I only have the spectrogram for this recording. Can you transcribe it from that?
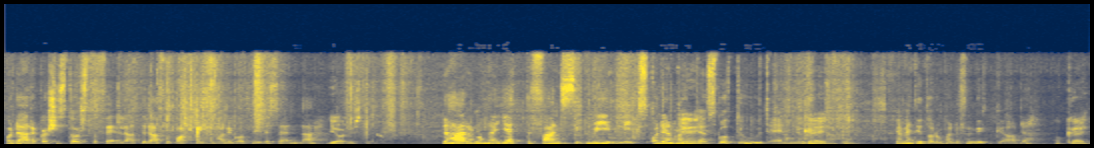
Och där är kanske största felet att den där förpackningen hade gått lite sönder. Ja, just det. Det här är någon här jättefancy green mix och okay. den har inte ens gått ut ännu. Okay, okay. Jag vet inte om de hade för mycket av det. Okej.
